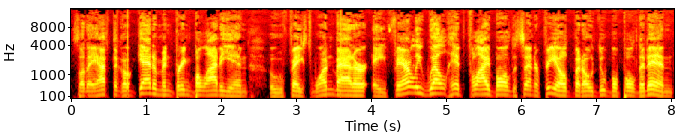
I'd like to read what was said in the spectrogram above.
So they have to go get him and bring Bellatti in, who faced one batter, a fairly well hit fly ball to center field, but Odubel pulled it in.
